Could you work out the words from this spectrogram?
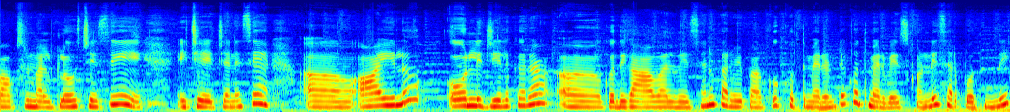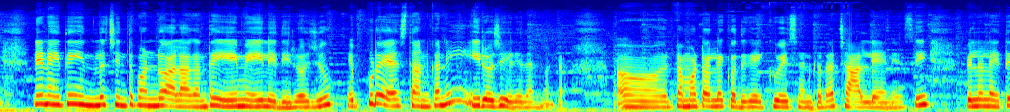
బాక్సులు మళ్ళీ క్లోజ్ చేసి ఇచ్చేయచ్చు అనేసి ఆయిల్ ఓన్లీ జీలకర్ర కొద్దిగా ఆవాలు వేసాను కరివేపాకు కొత్తిమీర ఉంటే కొత్తిమీర వేసుకోండి సరిపోతుంది. నేనైతే ఇందులో చింతపండు అలాగంతా ఏం వేయలేదు ఈరోజు. ఎప్పుడూ వేస్తాను కానీ ఈరోజు వేయలేదనమాట టమాటాలే కొద్దిగా ఎక్కువ వేసాను కదా చాలే అనేసి. పిల్లలైతే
